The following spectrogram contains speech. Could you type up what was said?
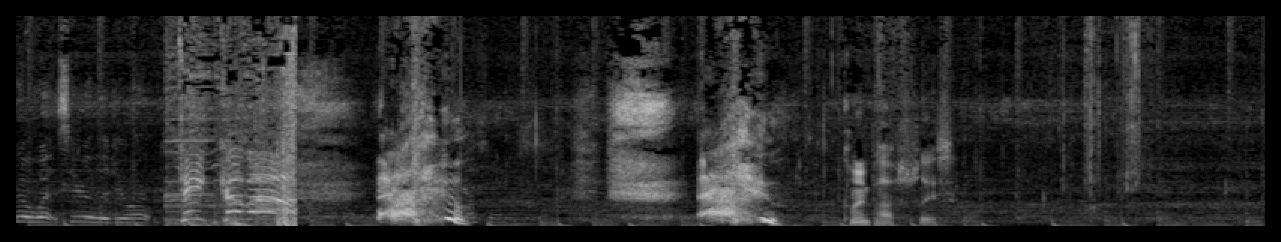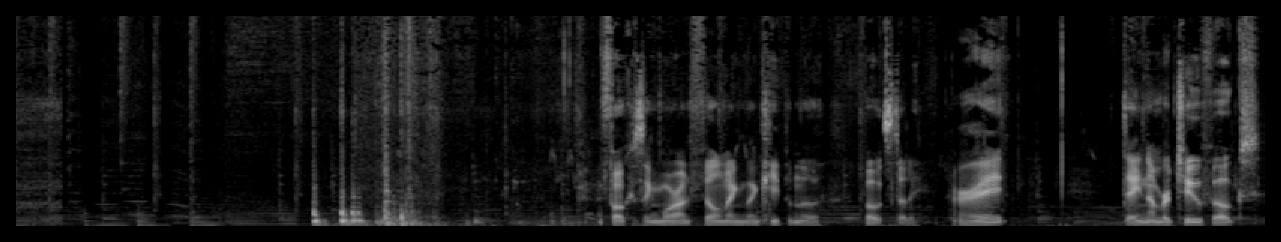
What cereal did you want? Take cover! Corn Pops, please. Focusing more on filming than keeping the boat steady. All right, day number two, folks.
